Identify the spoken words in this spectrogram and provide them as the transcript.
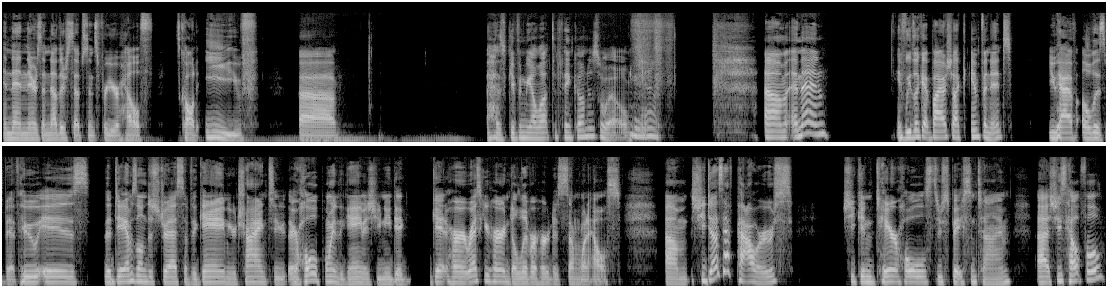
and then there's another substance for your health. It's called Eve. Uh, has given me a lot to think on as well. Yeah. Um, and then if we look at Bioshock Infinite, you have Elizabeth, who is the damsel in distress of the game. You're trying to, their whole point of the game is you need to get her, rescue her, and deliver her to someone else. Um, she does have powers. She can tear holes through space and time. Uh, she's helpful,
